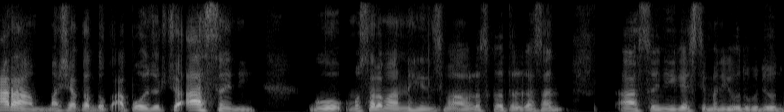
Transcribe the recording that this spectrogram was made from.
حرام، مشقت اپوزٹ چھ آسانی وہ مسلمان ہندس معاملس خاطر گسن آسانی گژھِ تمن یود وجود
